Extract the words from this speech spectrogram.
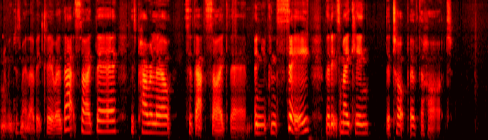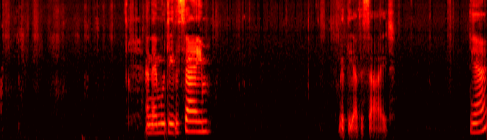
let me just make that a bit clearer. That side there is parallel to that side there. And you can see that it's making the top of the heart. And then we'll do the same with the other side. Yeah?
